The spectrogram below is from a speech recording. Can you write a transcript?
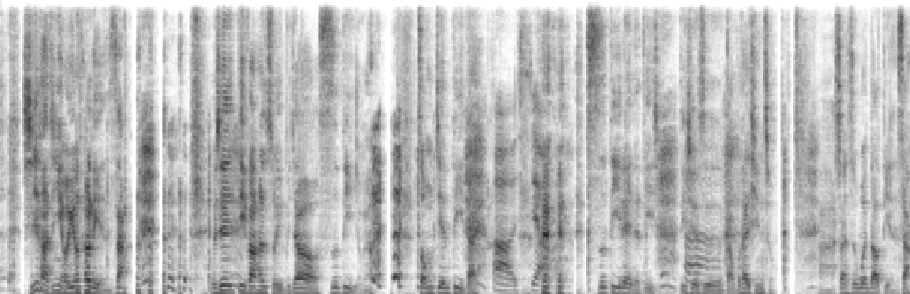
洗发精也会用到脸上，有些地方它是属于比较湿地，有没有？中间地带，好笑，湿地类的地形，的确是搞不太清楚。啊，算是问到点上。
